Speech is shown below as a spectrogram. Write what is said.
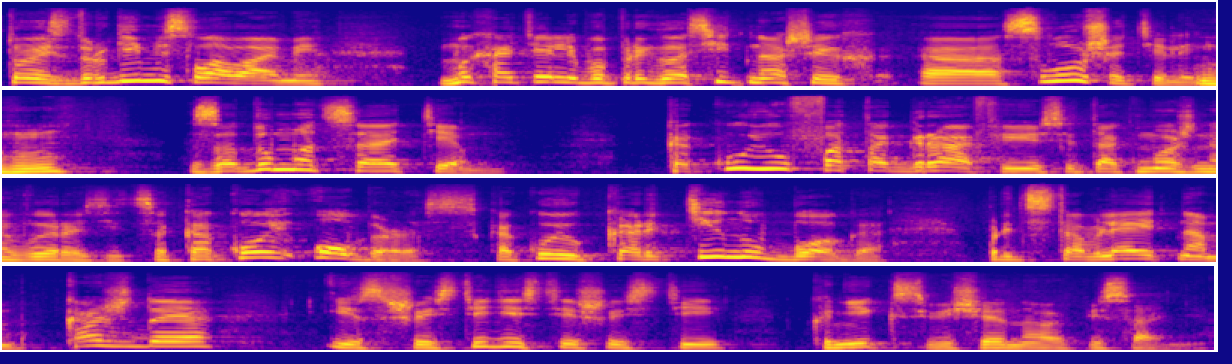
То есть, другими словами, мы хотели бы пригласить наших э, слушателей угу. задуматься о тем, Какую фотографию, если так можно выразиться, какой образ, какую картину Бога представляет нам каждая из 66 книг Священного Писания.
